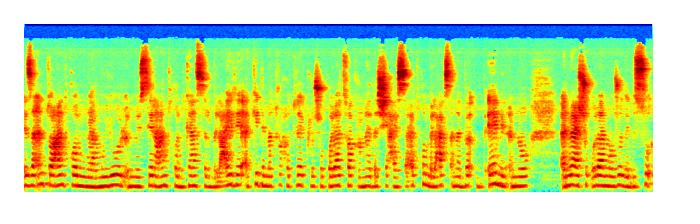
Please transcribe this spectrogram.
إذا أنتم عندكم ميول إنه يصير عندكم cancer بالعيلة أكيد ما تروحوا تاكلوا شوكولا تفكروا إنه هذا الشيء حيساعدكم. بالعكس أنا بآمن إنه أنواع الشوكولا الموجودة بالسوق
